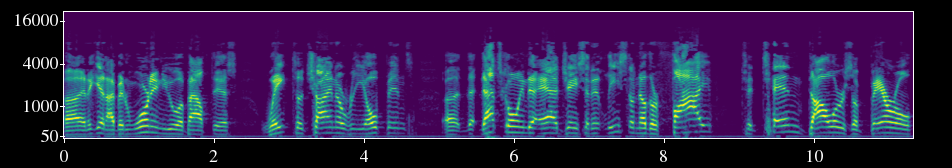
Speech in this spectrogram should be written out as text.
Uh, and again, I've been warning you about this. Wait till China reopens. Uh, th- that's going to add, Jason, at least another five to ten dollars a barrel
